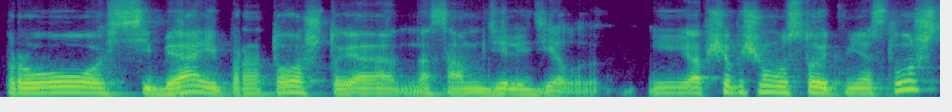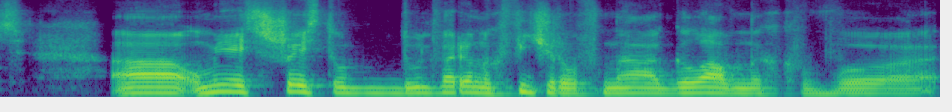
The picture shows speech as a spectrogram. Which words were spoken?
про себя и про то, что я на самом деле делаю. И вообще, почему стоит меня слушать? Uh, у меня есть шесть удовлетворенных фичеров на главных в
